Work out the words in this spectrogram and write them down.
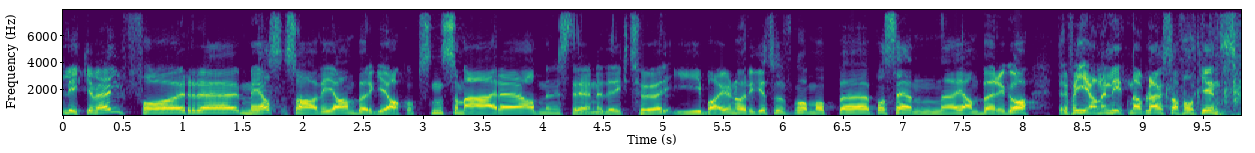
likevel. For med oss så har vi Jan Børge Jacobsen, som er administrerende direktør i Bayer Norge. Så du får komme opp på scenen, Jan Børge. Og dere får gi han en liten applaus, da, folkens.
